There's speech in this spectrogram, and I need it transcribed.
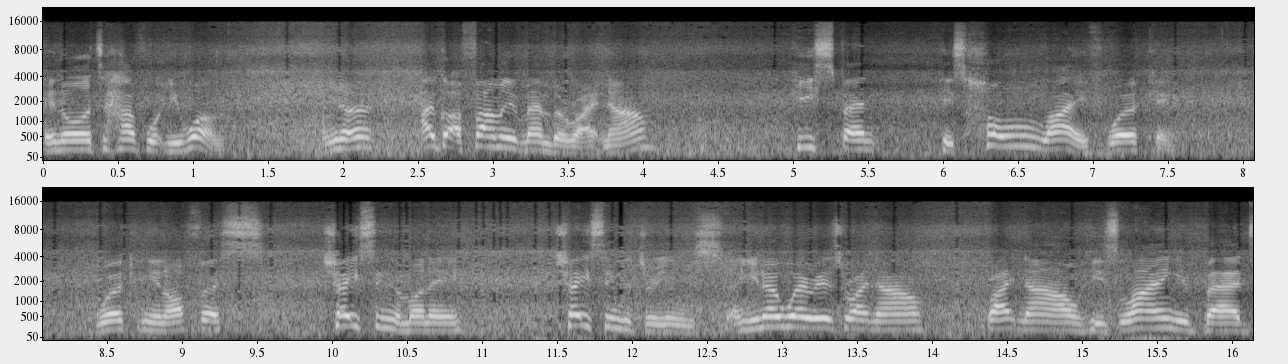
in order to have what you want? You know, I've got a family member right now. He spent his whole life working, working in office, chasing the money, chasing the dreams. And you know where he is right now? Right now, he's lying in bed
